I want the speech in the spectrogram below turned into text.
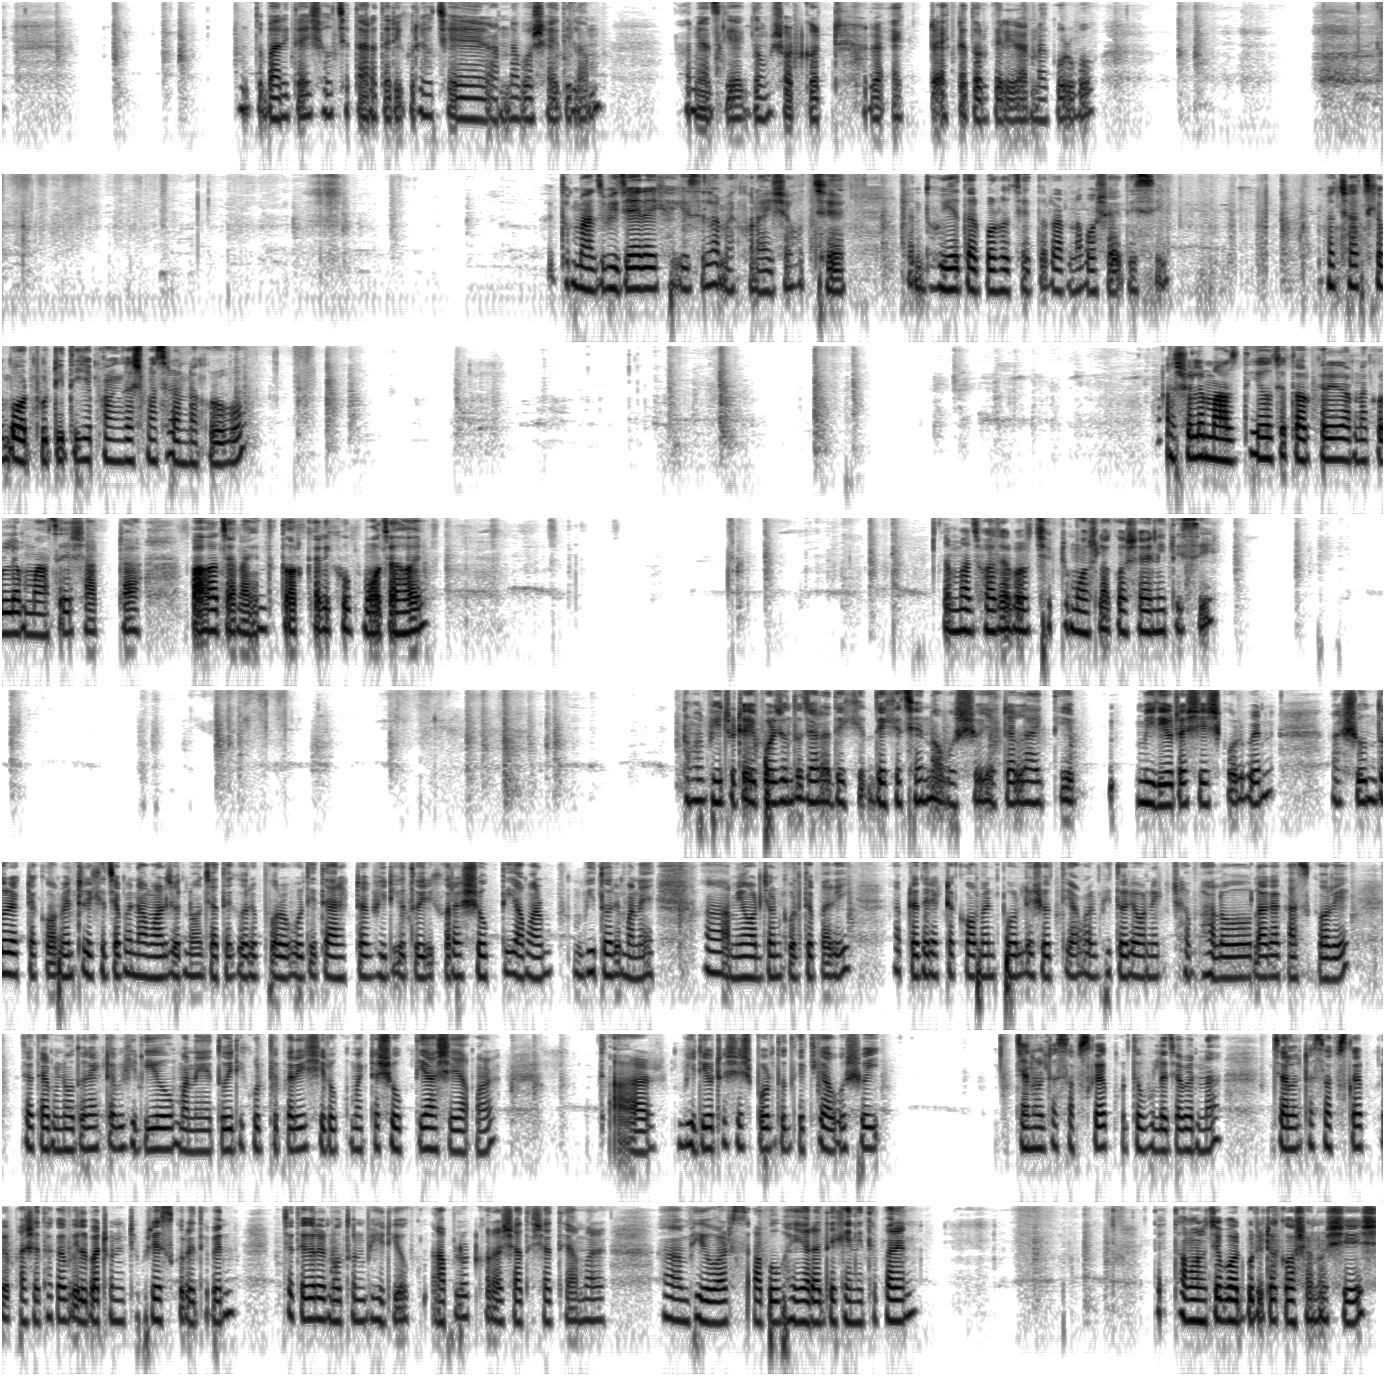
তো বাড়িতে এসে হচ্ছে তাড়াতাড়ি করে হচ্ছে রান্না বসায় দিলাম। আমি আজকে একদম শর্টকাট একটা একটা তরকারি রান্না করব। তো মাছ ভিজাই রেখে গেছিলাম, এখন আইসা হচ্ছে ধুয়ে তারপর হচ্ছে তো রান্না বসাই দিছি। হচ্ছে আজকে বটবুটি দিয়ে পাঙ্গাস মাছ রান্না করব। আসলে মাছ দিয়ে হচ্ছে তরকারি রান্না করলে মাছের স্বাদটা পাওয়া যায় না, কিন্তু তরকারি খুব মজা হয়। মাছ ভাজার পর হচ্ছে একটু মশলা কষায় নিতেছি। আমার ভিডিওটা এই পর্যন্ত, যারা দেখে, দেখেছেন অবশ্যই একটা লাইক দিয়ে ভিডিওটা শেষ করবেন। সুন্দর একটা কমেন্ট রেখে যাবেন আমার জন্য যাতে করে পরবর্তীতে আরেকটা ভিডিও তৈরি করার শক্তি আমার ভিতরে মানে আমি অর্জন করতে পারি। আপনাদের একটা কমেন্ট পড়লে সত্যি আমার ভিতরে অনেক ভালো লাগা কাজ করে, যাতে আমি নতুন একটা ভিডিও মানে তৈরি করতে পারি, সেরকম একটা শক্তি আসে আমার। আর ভিডিওটা শেষ পর্যন্ত দেখে অবশ্যই চ্যানেলটা সাবস্ক্রাইব করতে ভুলে যাবেন না। চ্যানেলটা সাবস্ক্রাইব করে পাশে থাকা বেল বাটনটি প্রেস করে দেবেন, যাতে করে নতুন ভিডিও আপলোড করার সাথে সাথে আমার ভিউয়ার্স আপু ভাইয়ারা দেখে নিতে পারেন। তো আমার হচ্ছে বটবটিটা কষানো শেষ।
